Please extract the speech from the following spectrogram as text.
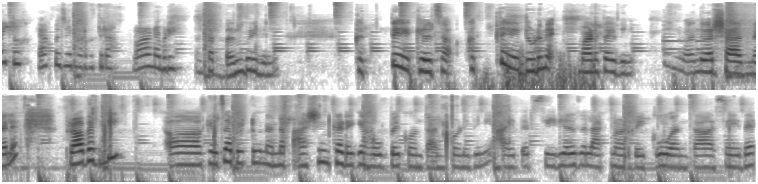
ಆಯಿತು, ಯಾಕೆ ಬೇಜಾರು ಮಾಡ್ಕೊತೀರಾ? ನೋಡೋಣ ಬಿಡಿ ಅಂತ ಬಂದ್ಬಿಟ್ಟಿದ್ದೀನಿ ಕತ್ತೆ ಕೆಲಸ, ಕತ್ತೆ ದುಡಿಮೆ ಮಾಡ್ತಾ ಇದ್ದೀನಿ. ಒಂದು ವರ್ಷ ಆದಮೇಲೆ ಪ್ರಾಬಬ್ಲಿ ಕೆಲಸ ಬಿಟ್ಟು ನನ್ನ ಪ್ಯಾಷನ್ ಕಡೆಗೆ ಹೋಗಬೇಕು ಅಂತ ಅಂದ್ಕೊಂಡಿದ್ದೀನಿ ಐದರ್ ಸೀರಿಯಲ್ಸಲ್ಲಿ ಆ್ಯಕ್ಟ್ ಮಾಡಬೇಕು ಅಂತ ಆಸೆ ಇದೆ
